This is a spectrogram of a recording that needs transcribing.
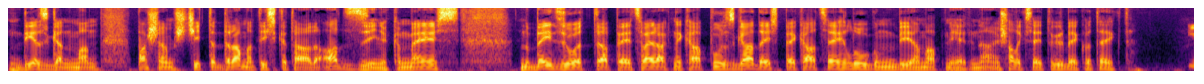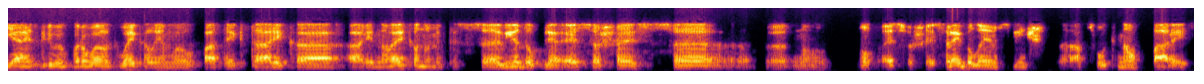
diezgan man pašam šķita dramatiska tāda atziņa, ka mēs nu, beidzot pēc vairāk nekā pusgada SPKC lūgumu bijām apmierinājuši. Aleksei, tu gribēji ko teikt? Jā, es gribu par veikaliem vēl pateikt arī, ka arī no ekonomikas viedokļa esošais nu, nu, esošais regulējums, viņš absolūti nav pareizs,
